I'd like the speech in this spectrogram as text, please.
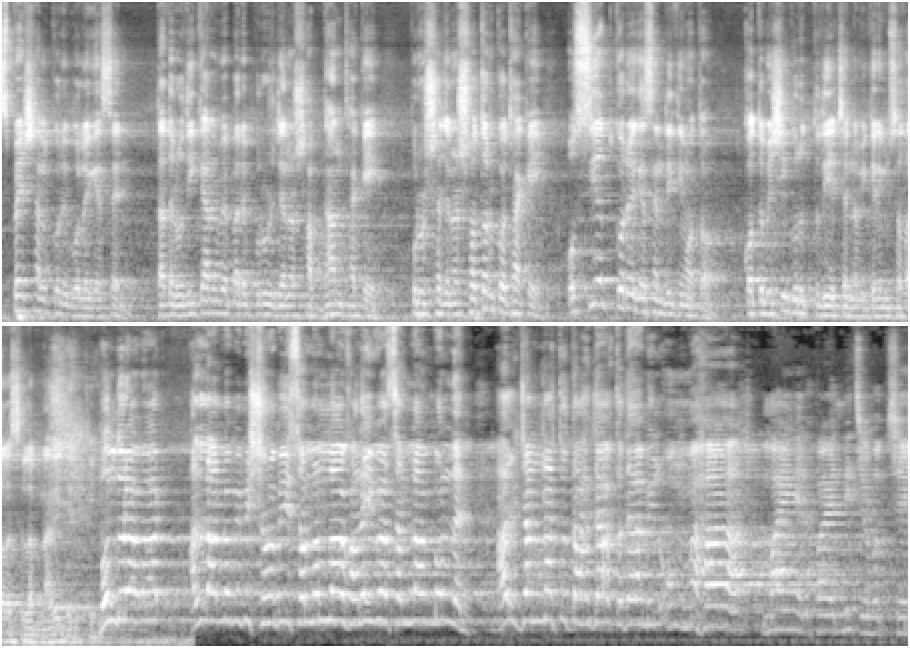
স্পেশাল করে বলে গেছেন। তাদের অধিকারের ব্যাপারে পুরুষ যেন সাবধান থাকে, পুরুষরা যেন সতর্ক থাকে, ওসিয়ত করে গেছেন রীতিমতো। কত বেশি গুরুত্ব দিয়েছেন নবী করিম সাল্লাহ সাল্লাম নারীদেরকে। বন্ধুরা আমার আল্লাহ নবী বিশ্বনবী সাল্লাল্লাহু আলাইহি ওয়াসাল্লাম বললেন আল জান্নাতু তাহতা কদামিল উম্মাহা। মায়ের পায়ের নিচে হচ্ছে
